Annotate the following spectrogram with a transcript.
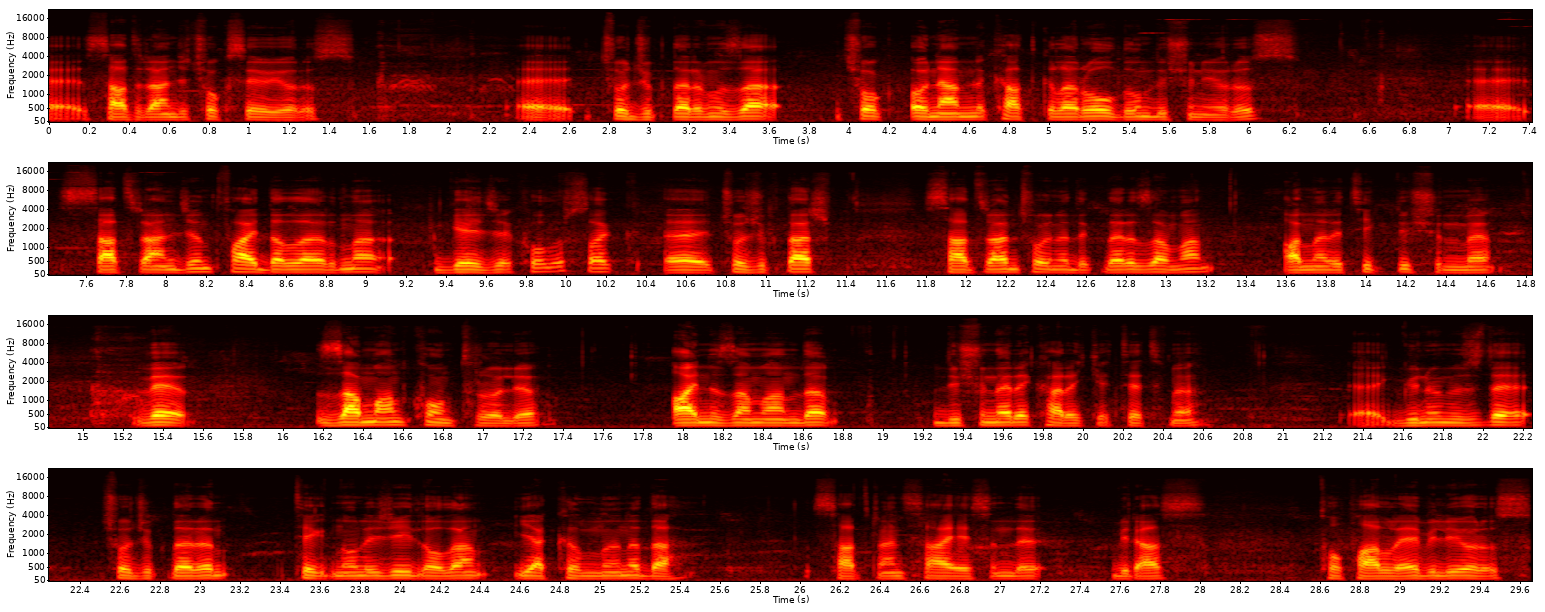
Ee, Satrancı çok seviyoruz. Ee, Çocuklarımıza çok önemli katkıları olduğunu düşünüyoruz. Satrancın faydalarına gelecek olursak e, çocuklar satranç oynadıkları zaman analitik düşünme ve zaman kontrolü, aynı zamanda düşünerek hareket etme, e, günümüzde çocukların teknolojiyle olan yakınlığını da satranç sayesinde biraz toparlayabiliyoruz.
